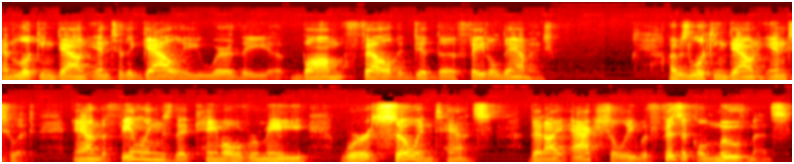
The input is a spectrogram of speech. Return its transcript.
and looking down into the galley where the uh, bomb fell that did the fatal damage, I was looking down into it. And the feelings that came over me were so intense that I actually, with physical movements,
